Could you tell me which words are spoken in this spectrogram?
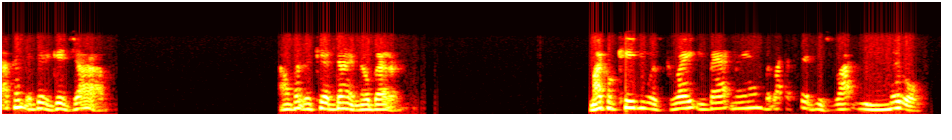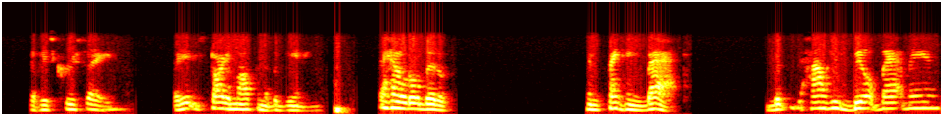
I think they did a good job. I don't think they could have done it no better. Michael Keaton was great in Batman, but like I said, he's right in the middle of his crusade. They didn't start him off in the beginning. They had a little bit of him thinking back. But how he built Batman,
